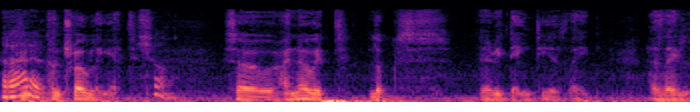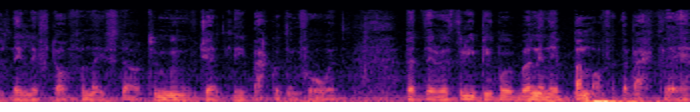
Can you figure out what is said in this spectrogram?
con- controlling it. Sure. So I know it looks very dainty as they as they they lift off and they start to move gently backwards and forwards. But there are three people running their bum off at the back there,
